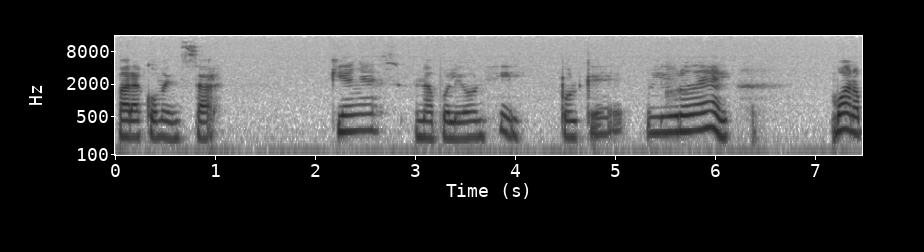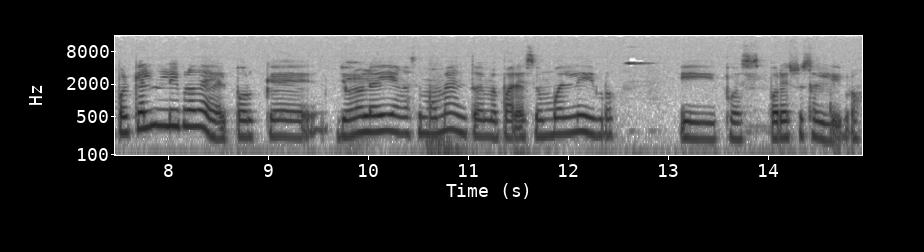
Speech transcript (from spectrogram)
Para comenzar, ¿quién es Napoleón Hill? ¿Por qué un libro de él? Bueno, ¿por qué el libro de él? Porque yo lo leí en ese momento y me pareció un buen libro y pues por eso es el libro.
